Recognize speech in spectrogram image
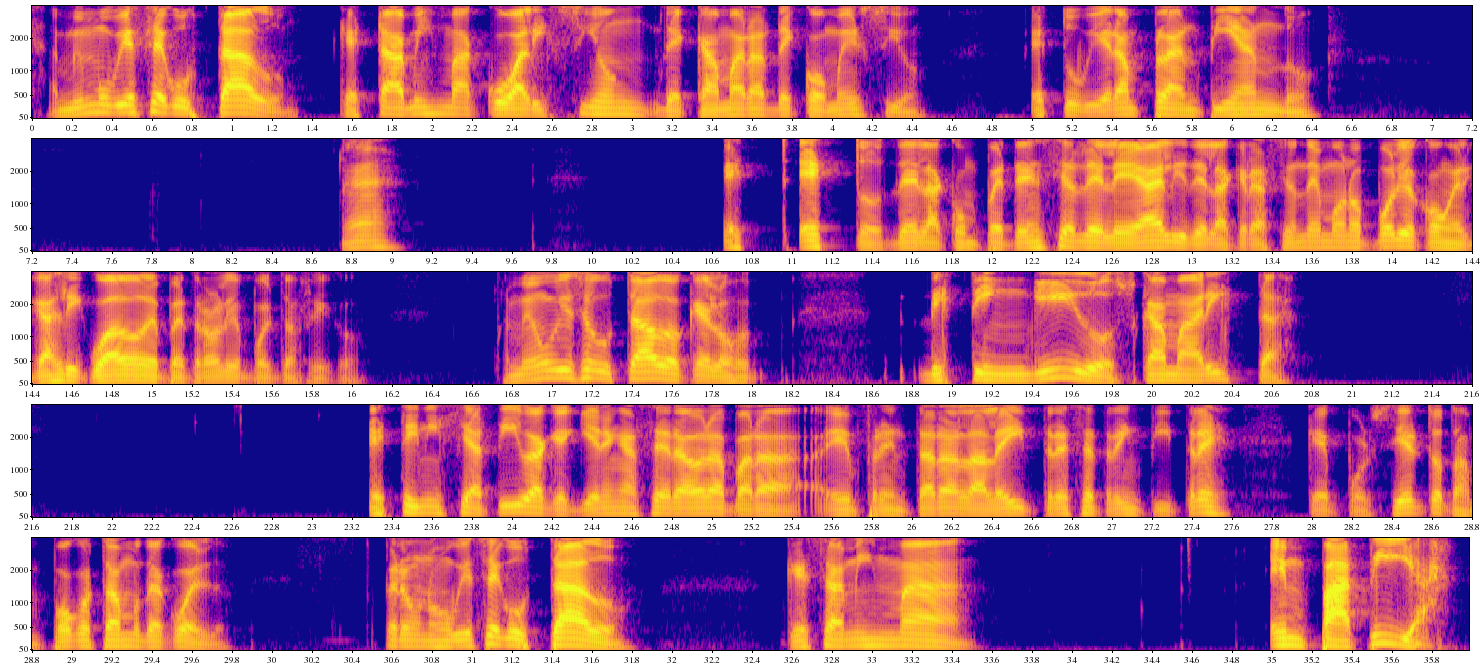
A mí me hubiese gustado que esta misma coalición de cámaras de comercio estuvieran planteando ¿eh? esto de la competencia leal y de la creación de monopolio con el gas licuado de petróleo en Puerto Rico. A mí me hubiese gustado que los distinguidos camaristas esta iniciativa que quieren hacer ahora para enfrentar a la ley 1333, que por cierto tampoco estamos de acuerdo, pero nos hubiese gustado que esa misma empatía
